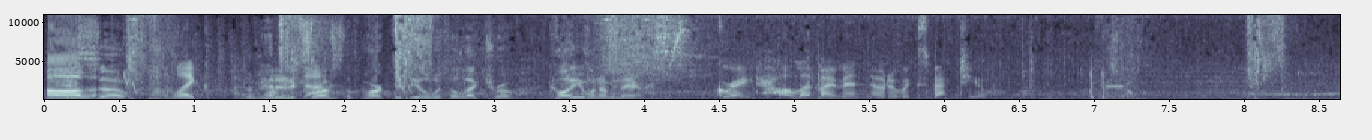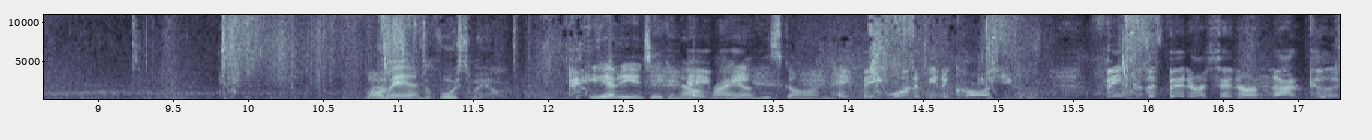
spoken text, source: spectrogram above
Um, so. not like I I'm headed across that. the park to deal with Electro. Call you when I'm there. Great. I'll let my men know to expect you. Oh man, The voicemail. we haven't even taken out Rhino. He's gone. Hey, May wanted me to call you. Things in the Veteran Center are not good.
